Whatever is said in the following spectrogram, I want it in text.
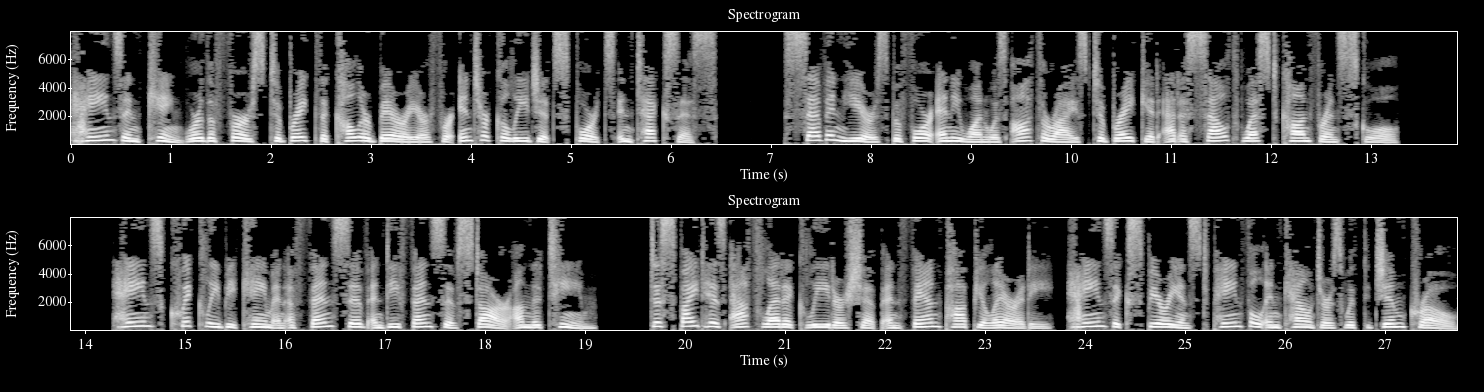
Haynes and King were the first to break the color barrier for intercollegiate sports in Texas, seven years before anyone was authorized to break it at a Southwest Conference school. Haynes quickly became an offensive and defensive star on the team. Despite his athletic leadership and fan popularity, Haynes experienced painful encounters with Jim Crow,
